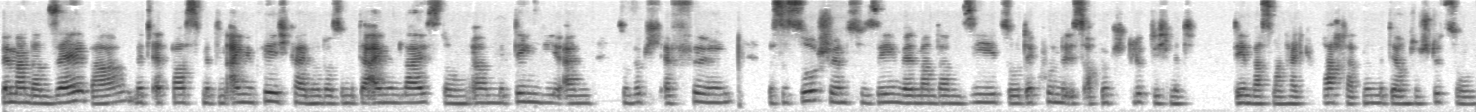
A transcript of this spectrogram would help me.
wenn man dann selber mit etwas, mit den eigenen Fähigkeiten oder so, mit der eigenen Leistung, ähm, mit Dingen, die einen so wirklich erfüllen. Es ist so schön zu sehen, wenn man dann sieht, so der Kunde ist auch wirklich glücklich mit dem, was man halt gebracht hat, ne, mit der Unterstützung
